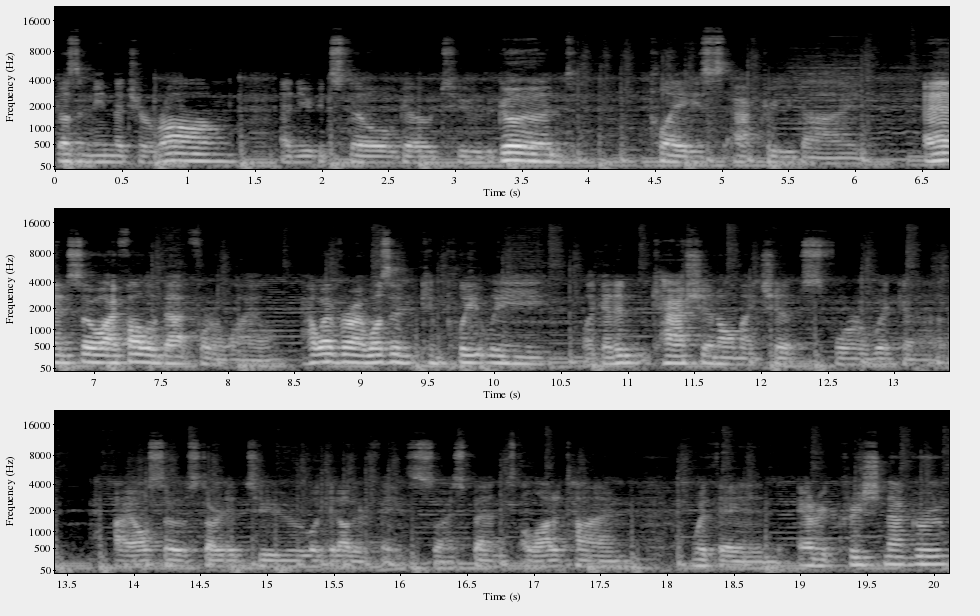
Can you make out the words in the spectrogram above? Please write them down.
doesn't mean that you're wrong, and you could still go to the good place after you died. And so I followed that for a while. However, I wasn't completely, like I didn't cash in all my chips for Wicca. I also started to look at other faiths. So I spent a lot of time with an Hare Krishna group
